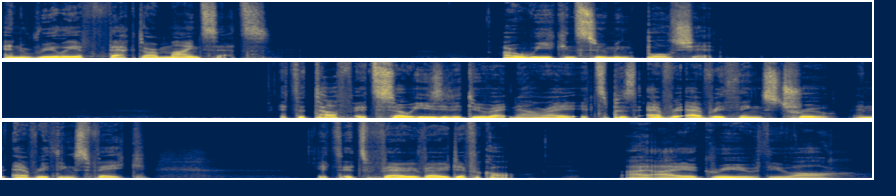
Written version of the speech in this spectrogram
and really affect our mindsets? Are we consuming bullshit? It's a tough it's so easy to do right now right? It's because every everything's true and everything's fake. It's it's very very difficult. I i agree with you all.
